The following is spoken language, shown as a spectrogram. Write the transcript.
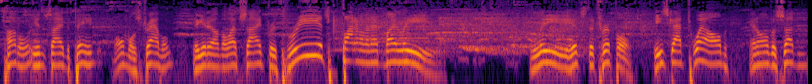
Tuttle inside the paint, almost traveled. They get it on the left side for three. It's bottom of the net by Lee. Lee hits the triple. He's got 12 and all of a sudden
